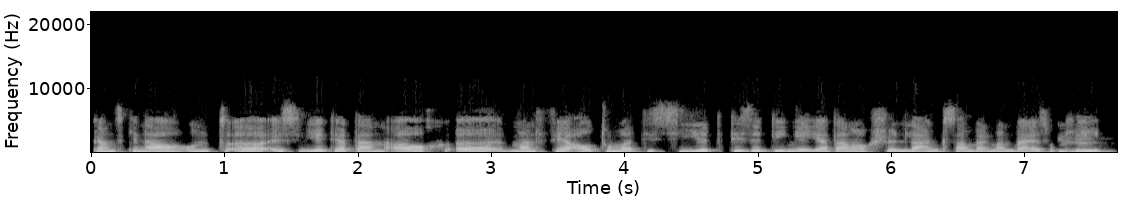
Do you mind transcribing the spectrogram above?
ganz genau. Und äh, es wird ja dann auch, äh, man verautomatisiert diese Dinge ja dann auch schön langsam, weil man weiß, okay, mhm.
